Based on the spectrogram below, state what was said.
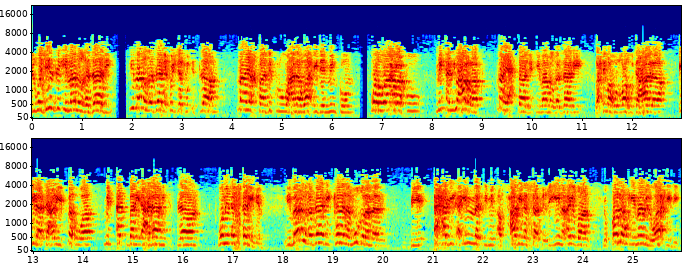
الوجيز للإمام الغزالي الإمام الغزالي حجة الإسلام ما يخفى ذكره على واحد منكم وهو أعرف من أن يعرف ما يحتاج الإمام الغزالي رحمه الله تعالى إلى تعريف فهو من أكبر أعلام الإسلام ومن أشهرهم. الإمام الغزالي كان مغرما بأحد الأئمة من أصحابنا الشافعيين أيضا؟ يقال له الإمام الواحدي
